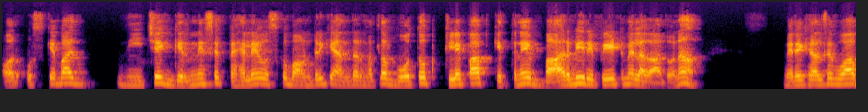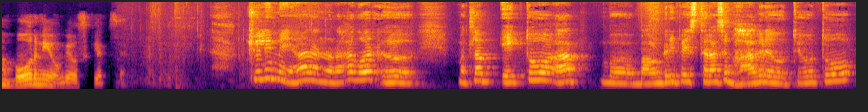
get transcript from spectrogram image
और उसके बाद नीचे गिरने से पहले उसको बाउंड्री के अंदर मतलब वो तो क्लिप आप कितने बार भी रिपीट में लगा दो ना। मेरे ख्याल से वो आप बोर नहीं होगे उस क्लिप से। एक्चुअली में यार अनुराग और आ, मतलब एक तो आप बाउंड्री पे इस तरह से भाग रहे होते हो तो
